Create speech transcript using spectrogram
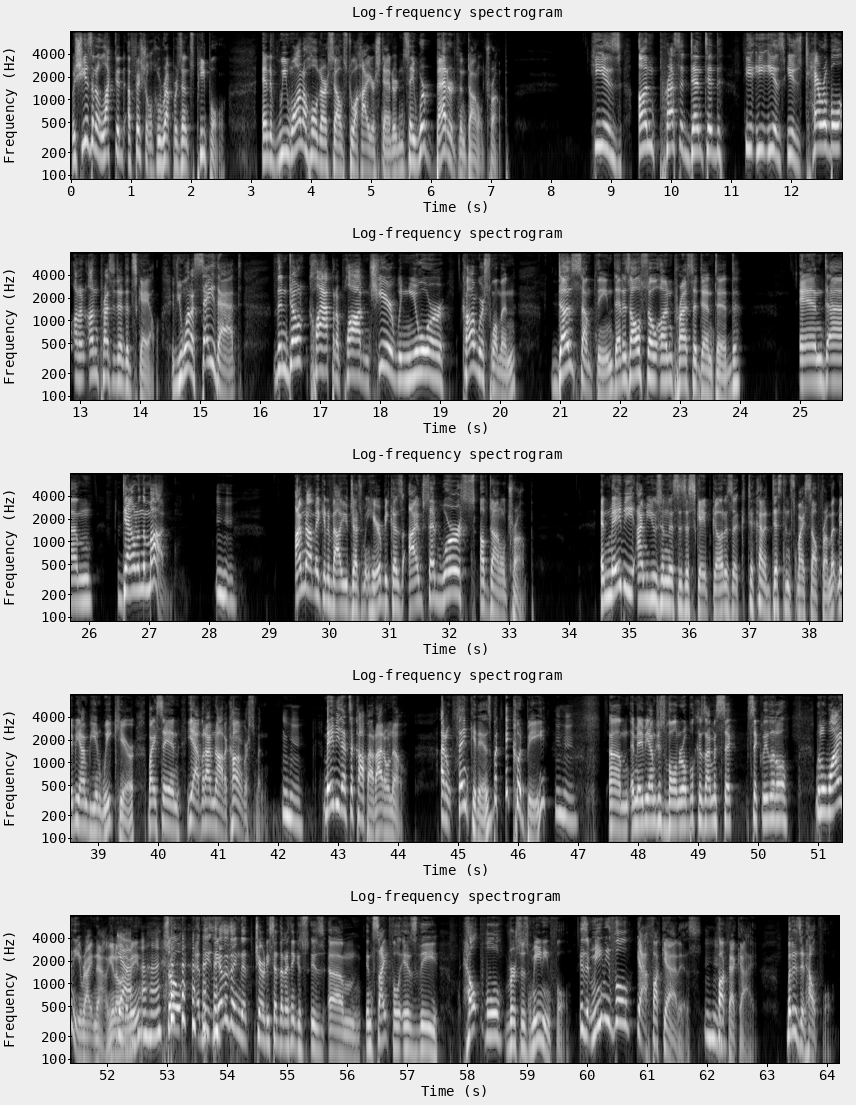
But she is an elected official who represents people. And if we want to hold ourselves to a higher standard and say we're better than Donald Trump, he is unprecedented. He, he, he is he is terrible on an unprecedented scale. If you want to say that, then don't clap and applaud and cheer when your congresswoman does something that is also unprecedented and um, down in the mud. Mm hmm I'm not making a value judgment here because I've said worse of Donald Trump. And maybe I'm using this as a scapegoat as a, to kind of distance myself from it. Maybe I'm being weak here by saying, yeah, but I'm not a congressman. hmm Maybe that's a cop out. I don't know. I don't think it is, but it could be. hmm Um, and maybe I'm just vulnerable because I'm a sick, sickly little, little whiny right now. You know what I mean? uh-huh. So uh, the, the other thing that Charity said that I think is is um, insightful is the helpful versus meaningful. Is it meaningful? Yeah, fuck yeah, it is. Fuck that guy. But is it helpful?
